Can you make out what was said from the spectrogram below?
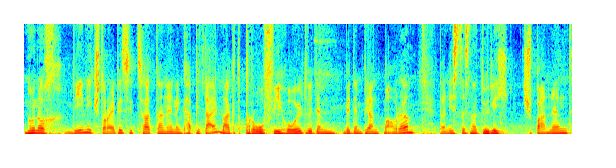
nur noch wenig Streubesitz hat, dann einen Kapitalmarktprofi holt, wie dem, wie dem Bernd Maurer, dann ist das natürlich spannend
